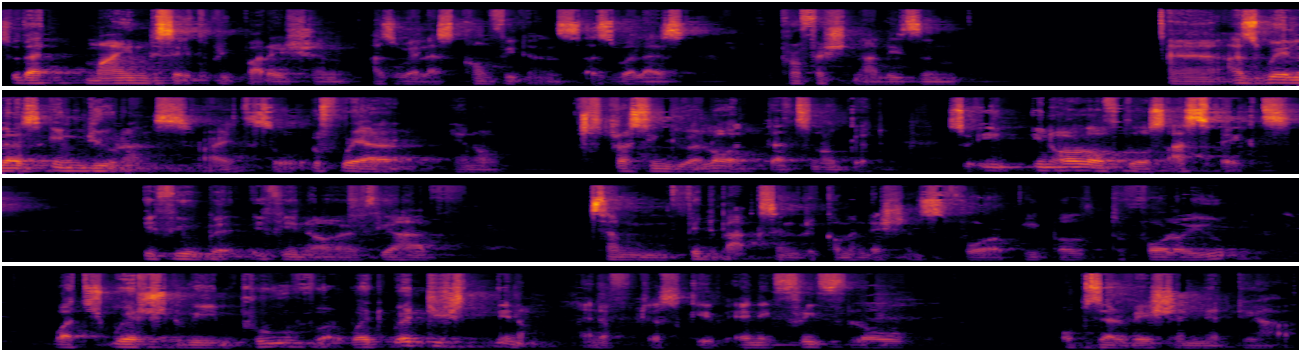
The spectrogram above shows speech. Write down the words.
So that mindset preparation, as well as confidence, as well as professionalism, uh, as well as endurance, right? So if we are, you know, stressing you a lot, that's not good. So in, in all of those aspects, if you, if you know, if you have some feedbacks and recommendations for people to follow you, what where should we improve or where, where do you you know kind of just give any free flow observation that you have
